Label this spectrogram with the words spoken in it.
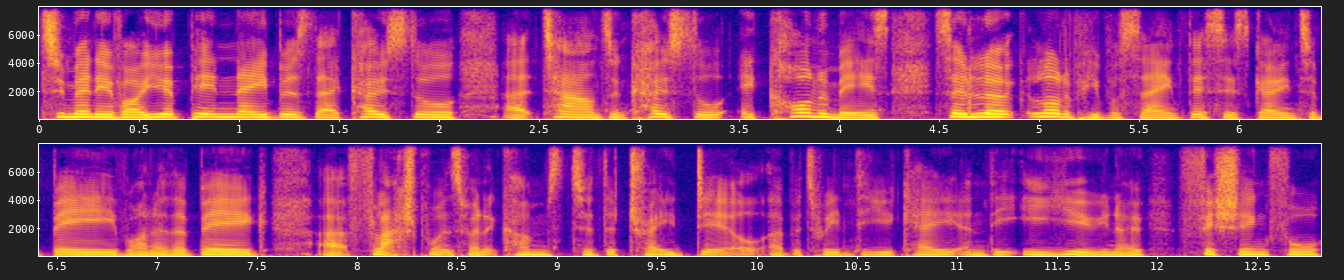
to many of our European neighbours, their coastal uh, towns and coastal economies. So, look, a lot of people saying this is going to be one of the big uh, flashpoints when it comes to the trade deal uh, between the UK and the EU, you know, fishing for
